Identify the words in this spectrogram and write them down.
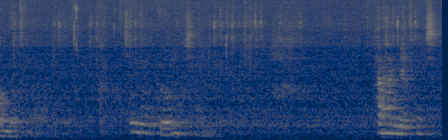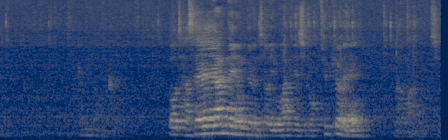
건너편가 천국은 그런 곳이 아닙니다. 하나님의 통치 또 자세한 내용들은 저 요한계시록 뒤편에 나와 있죠.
